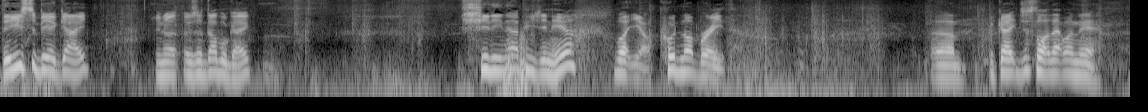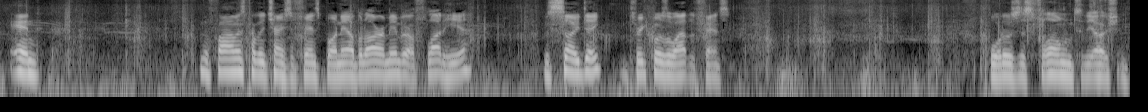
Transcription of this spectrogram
there used to be a gate you know it was a double gate. Shitty nappies in here but yeah could not breathe. Um the gate just like that one there. And the farmers probably changed the fence by now but i remember a flood here it was so deep three quarters of the way up the fence water was just flowing into the ocean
